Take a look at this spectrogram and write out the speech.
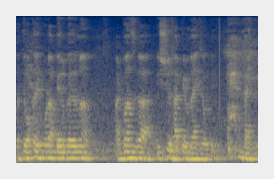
ప్రతి ఒక్కరికి కూడా పేరు పేరున అడ్వాన్స్గా wish happy Vinayaka Chavithi. Thank you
